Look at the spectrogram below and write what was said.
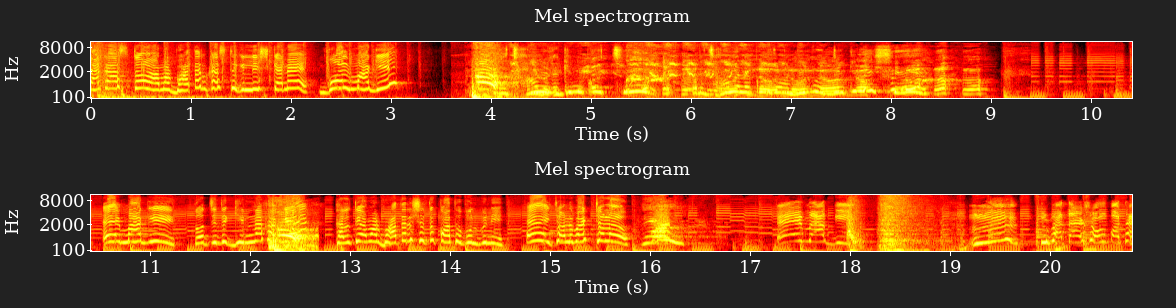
টাকা আসতো আমার ভাতার কাছ থেকে লিস কেন? বল মাগি ঝামেলা কিনে করছি ঝামেলা করব বিপদ ডেকে এসে। এই মাগি তোর যদি ঘৃণা থাকে তাহলে তুই আমার ভাতারের সাথে কথা বলবি নি। এই চলো বাইক চলো। এই মাগি তোর ভাতার সঙ্গে কথা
